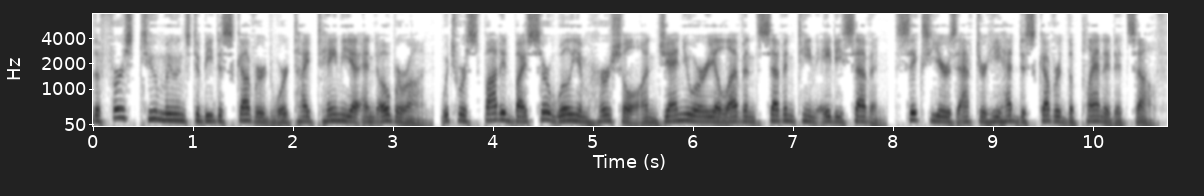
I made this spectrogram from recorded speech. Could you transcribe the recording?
The first two moons to be discovered were Titania and Oberon, which were spotted by Sir William Herschel on January 11, 1787, six years after he had discovered the planet itself.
